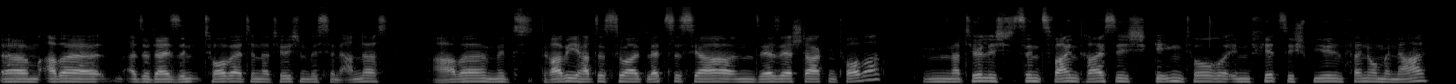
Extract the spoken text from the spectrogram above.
Ähm, aber also da sind Torwerte natürlich ein bisschen anders. Aber mit Drabi hattest du halt letztes Jahr einen sehr, sehr starken Torwart. Natürlich sind 32 Gegentore in 40 Spielen phänomenal.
